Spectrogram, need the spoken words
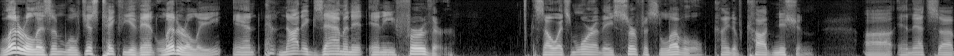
Literalism will just take the event literally and not examine it any further. So it's more of a surface level kind of cognition. Uh, and that's uh,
